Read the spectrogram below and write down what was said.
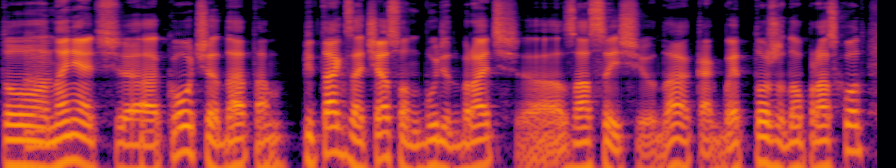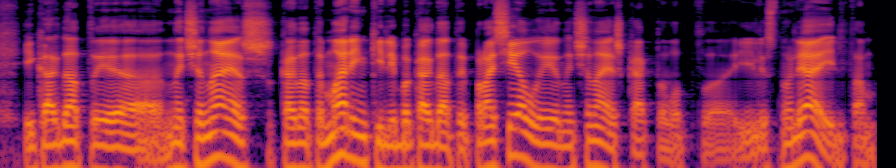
то Мгм. нанять э, коуча, да, там, пятак за час он будет брать э, за сессию, да, как бы это тоже доп. расход, и когда ты э, начинаешь, когда ты маленький, либо когда ты просел и начинаешь как-то вот э, или с нуля, или там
